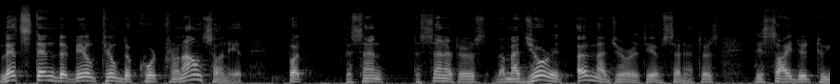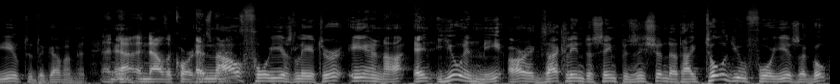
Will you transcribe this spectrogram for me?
let's stand the bill till the court pronounce on it." But the sen- the senators, the majority, a majority of senators, decided to yield to the government. And now- and now the court has And now, pronounced. four years later, and, I, and you and me are exactly in the same position that I told you four years ago.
